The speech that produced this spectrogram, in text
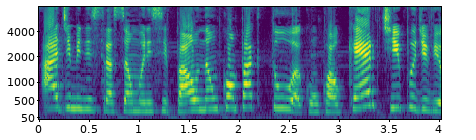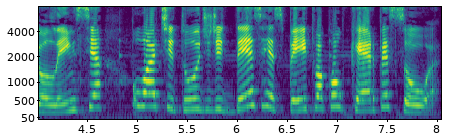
a administração municipal não compactua com qualquer tipo de violência ou atitude de desrespeito a qualquer pessoa.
